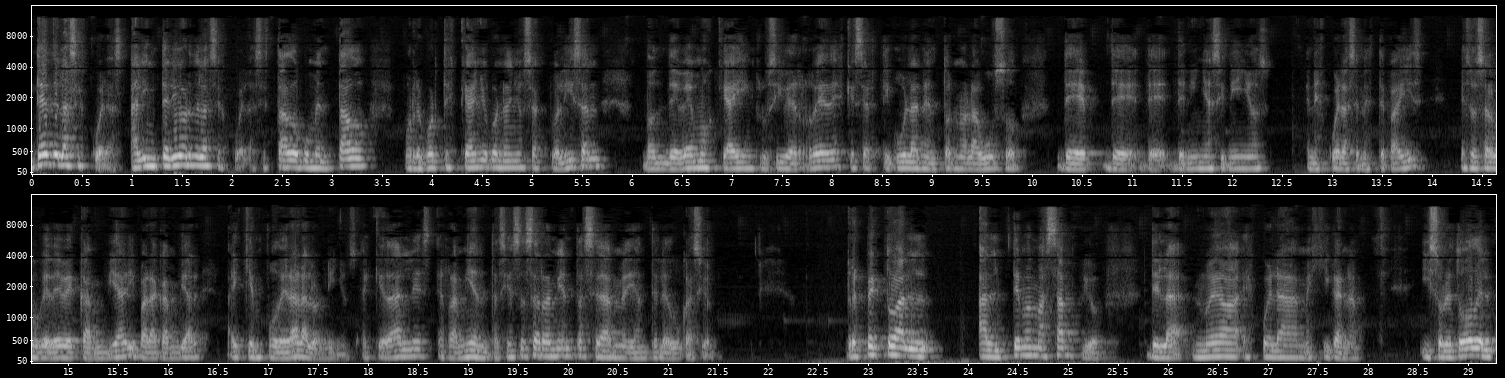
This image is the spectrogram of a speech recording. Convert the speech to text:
Desde las escuelas, al interior de las escuelas, está documentado por reportes que año con año se actualizan, donde vemos que hay inclusive redes que se articulan en torno al abuso de, de niñas y niños en escuelas en este país. Eso es algo que debe cambiar y para cambiar hay que empoderar a los niños, hay que darles herramientas y esas herramientas se dan mediante la educación. Respecto al, tema más amplio de la nueva escuela mexicana y sobre todo del,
